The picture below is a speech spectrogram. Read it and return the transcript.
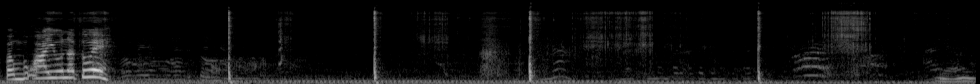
Pangbukayo na to eh. Ayan.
